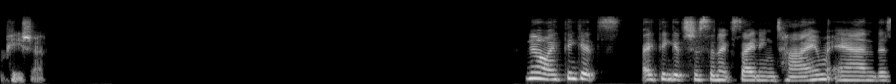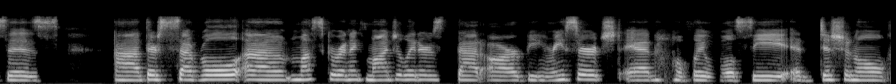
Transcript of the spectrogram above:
your patient. No, I think it's I think it's just an exciting time, and this is uh, there's several uh, muscarinic modulators that are being researched, and hopefully we'll see additional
